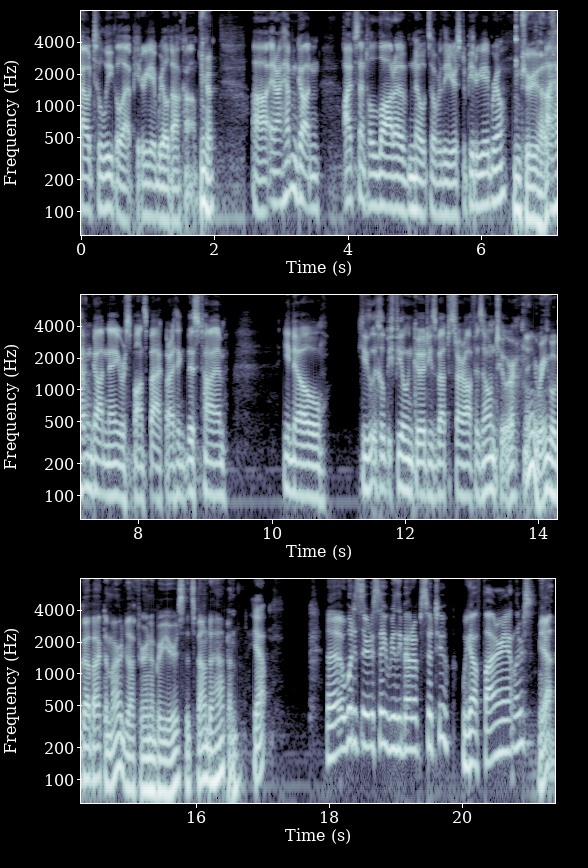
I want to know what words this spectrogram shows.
out to legal at petergabriel.com, Okay. uh, and I haven't gotten. I've sent a lot of notes over the years to Peter Gabriel. I'm sure you have. I haven't gotten any response back, but I think this time, you know, he, he'll be feeling good. He's about to start off his own tour. Hey, Ringo got back to Marge after a number of years. It's bound to happen. Yep. Uh, what is there to say really about episode two? We got Fire Antlers. Yeah.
